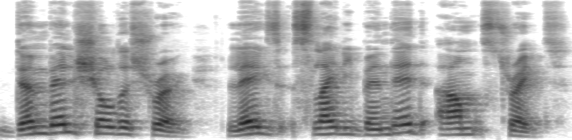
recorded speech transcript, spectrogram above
Dumbbell shoulder shrug. Legs slightly bended, arm straight.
